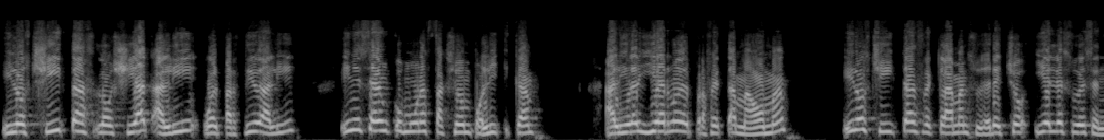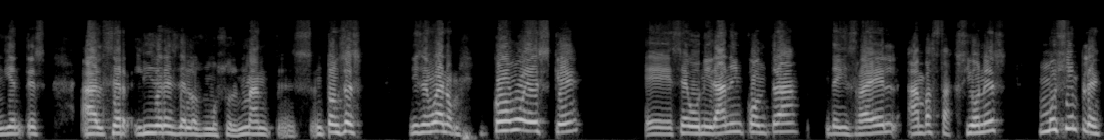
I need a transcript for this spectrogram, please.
Y los chiitas, los Shiat Ali o el partido de Ali, iniciaron como una facción política al ir al yerno del profeta Mahoma, y los chiitas reclaman su derecho y el de sus descendientes al ser líderes de los musulmanes. Entonces, dicen, bueno, ¿cómo es que eh, se unirán en contra de Israel ambas facciones? Muy simple,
